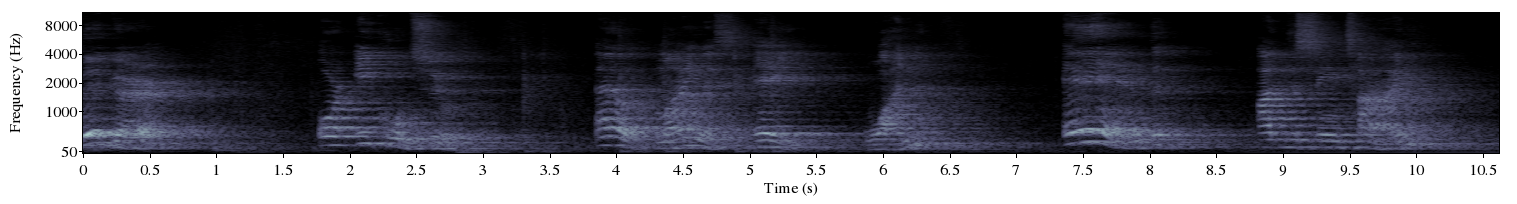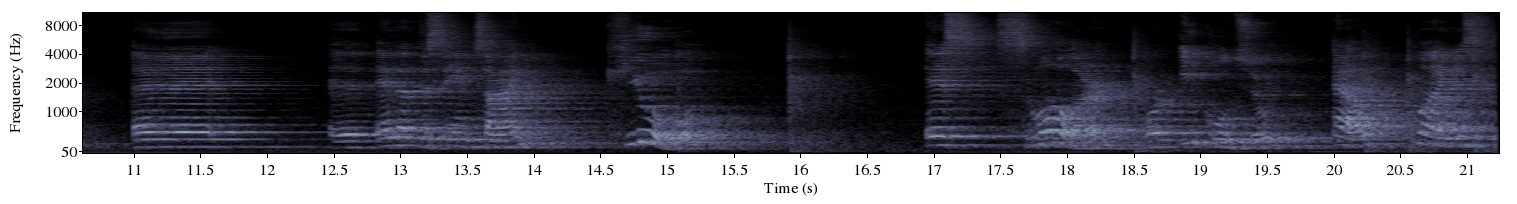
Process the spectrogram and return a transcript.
bigger or equal to L minus A1 and at the same time uh, uh, and at the same time Q is smaller or equal to L minus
